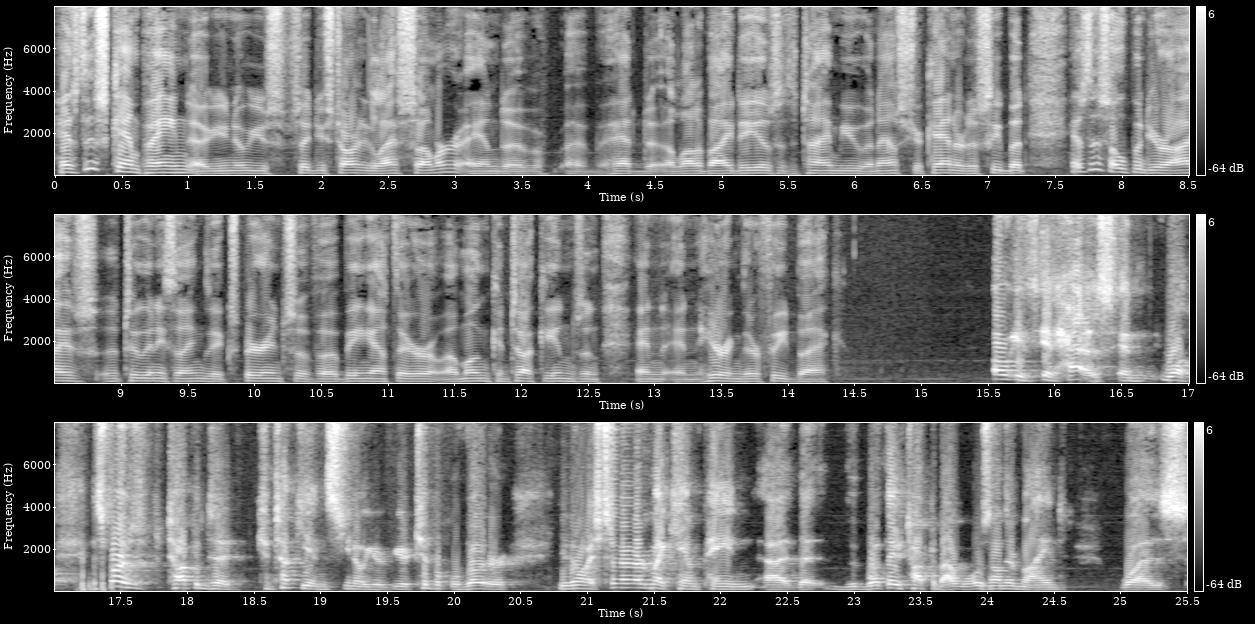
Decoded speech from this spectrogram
Has this campaign, uh, you know, you said you started last summer and uh, uh, had a lot of ideas at the time you announced your candidacy, but has this opened your eyes uh, to anything, the experience of uh, being out there among Kentuckians and, and, and hearing their feedback? Oh, it, it has. And well, as far as talking to Kentuckians, you know, your, your typical voter, you know, I started my campaign, uh, the, the, what they talked about, what was on their mind was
